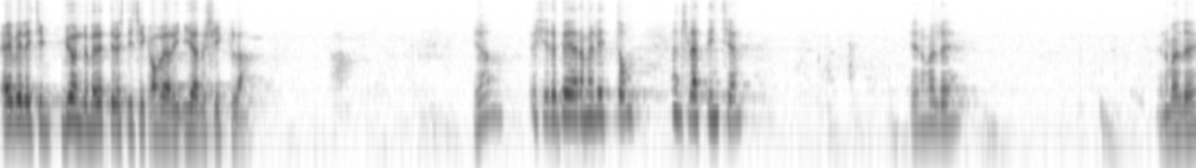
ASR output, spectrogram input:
Jeg vil ikke begynne med dette hvis det ikke kan gjøre det skikkelig. Ja, er ikke det bedre med litt, da, enn slett ikke? Er det vel det? Er det vel det?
